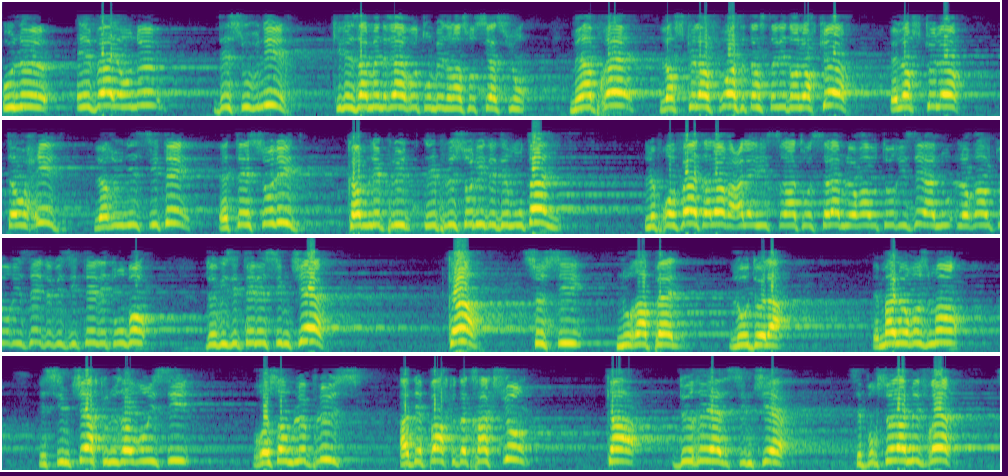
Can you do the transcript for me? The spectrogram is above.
ou ne éveillent en eux des souvenirs qui les amèneraient à retomber dans l'association. Mais après, lorsque la foi s'est installée dans leur cœur et lorsque leur tawhid, leur unicité était solide, comme les plus, les plus solides des montagnes, le prophète alors, alayhi wassalam, leur a autorisé à nous, leur a autorisé de visiter les tombeaux, de visiter les cimetières, car ceci nous rappelle l'au-delà. Et malheureusement, les cimetières que nous avons ici ressemblent plus à des parcs d'attractions qu'à de réels cimetières. C'est pour cela, mes frères,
